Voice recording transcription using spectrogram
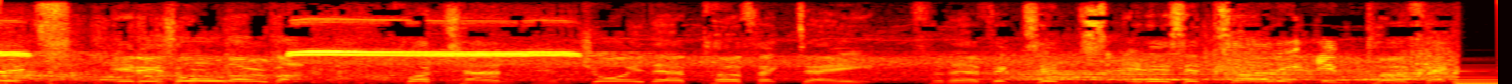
It. It is all over. Quadtan enjoy their perfect day. For their victims, it is entirely imperfect.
